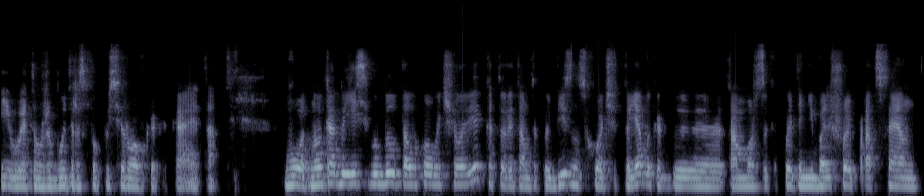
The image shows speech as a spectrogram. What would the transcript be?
И это уже будет расфокусировка какая-то. Вот, но как бы если бы был толковый человек, который там такой бизнес хочет, то я бы как бы там, может, за какой-то небольшой процент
